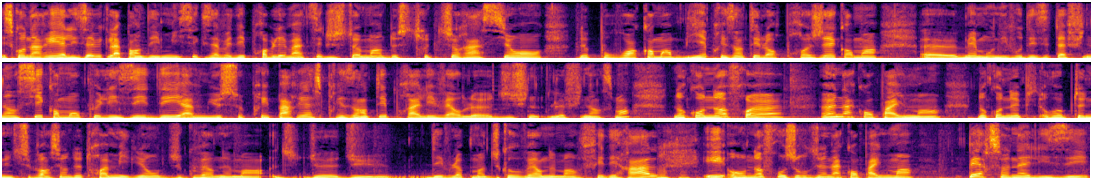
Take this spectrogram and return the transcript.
Et ce qu'on a réalisé avec la pandémie, c'est qu'ils avaient des problématiques justement de structuration, de pouvoir comment bien présenter leurs projets, comment, euh, même au niveau des états financiers, comment on peut les aider à mieux se préparer, à se présenter pour aller vers le, du, le financement. Donc, on offre un, un accompagnement. Donc, on a obtenu une subvention de 3 millions du gouvernement, du, du- du développement du gouvernement fédéral. Et on offre aujourd'hui un accompagnement personnalisé,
